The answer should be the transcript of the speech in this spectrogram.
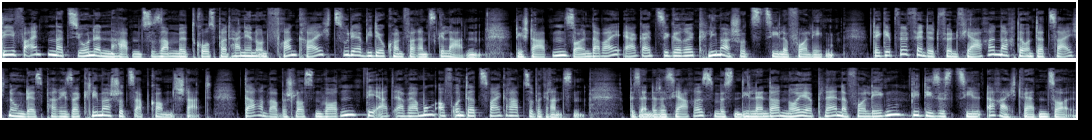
Die Vereinten Nationen haben zusammen mit Großbritannien und Frankreich zu der Videokonferenz geladen. Die Staaten sollen dabei ehrgeizigere Klimaschutzziele vorlegen. Der Gipfel findet fünf Jahre nach der Unterzeichnung des Pariser Klimaschutzabkommens statt. Darin war beschlossen worden, die Erderwärmung auf unter zwei Grad zu begrenzen. Bis Ende des Jahres müssen die Länder neue Pläne vorlegen, wie dieses Ziel erreicht werden soll.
